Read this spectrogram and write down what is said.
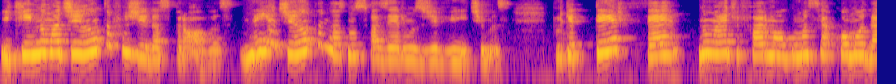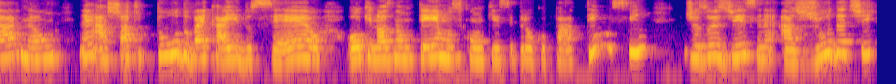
e que não adianta fugir das provas, nem adianta nós nos fazermos de vítimas, porque ter fé não é de forma alguma se acomodar, não, né? Achar que tudo vai cair do céu ou que nós não temos com o que se preocupar. Temos sim. Jesus disse, né? Ajuda-te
